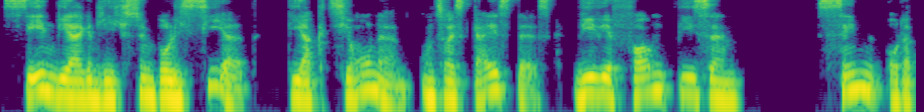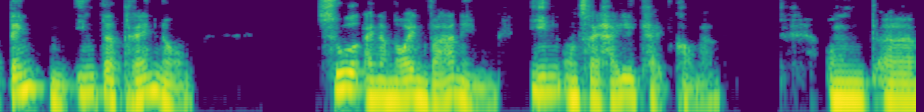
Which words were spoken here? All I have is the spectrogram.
sehen wir eigentlich symbolisiert die Aktionen unseres Geistes, wie wir von diesem Sinn oder Denken in der Trennung zu einer neuen Wahrnehmung in unsere Heiligkeit kommen. Und äh,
